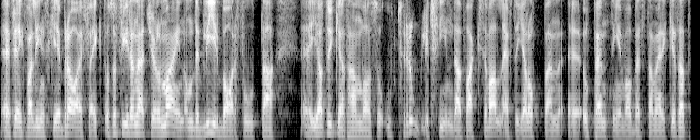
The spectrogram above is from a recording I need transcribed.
Fredrik Wallinski är bra effekt. Och så fyra Natural Mind om det blir barfota. Eh, jag tycker att han var så otroligt fin där på Axevalla efter galoppen. Upphämtningen var bästa märke. Så att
